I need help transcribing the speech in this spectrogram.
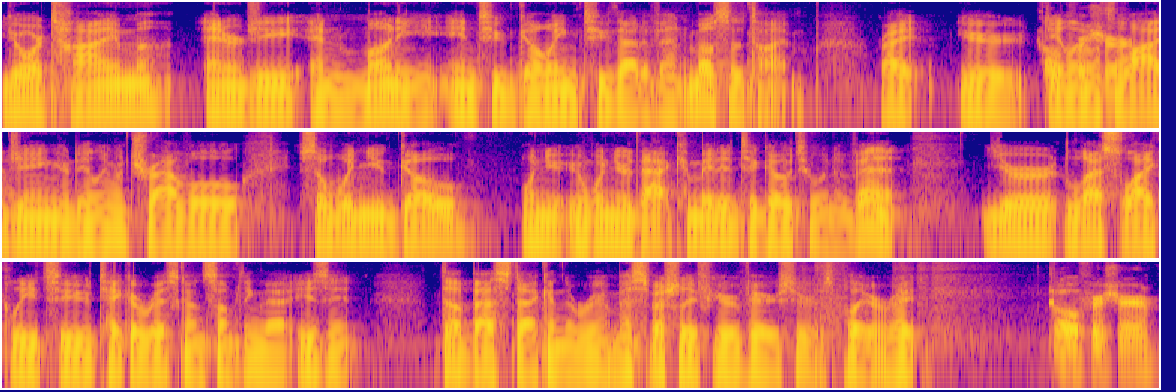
your time, energy, and money into going to that event most of the time, right? You're oh, dealing with sure. lodging, you're dealing with travel. So when you go, when you when you're that committed to go to an event, you're less likely to take a risk on something that isn't the best deck in the room, especially if you're a very serious player, right? Oh, for sure.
